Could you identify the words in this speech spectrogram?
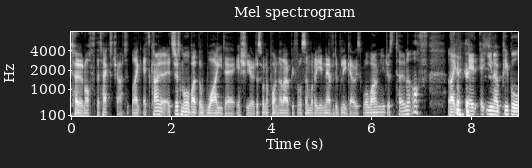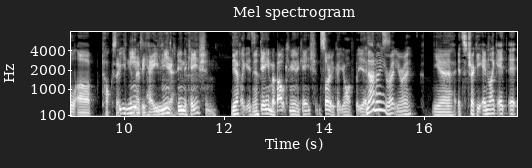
turn off the text chat. Like, it's kind of. It's just more about the wider issue. I just want to point that out before somebody inevitably goes, "Well, why don't you just turn it off?" Like, it, it- you know, people are toxic But you in need, their you behavior. need communication. Yeah, Like it's yeah. a game about communication. Sorry to cut you off, but yeah. No, no, you're right. You're right. Yeah, it's tricky, and like it, it,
